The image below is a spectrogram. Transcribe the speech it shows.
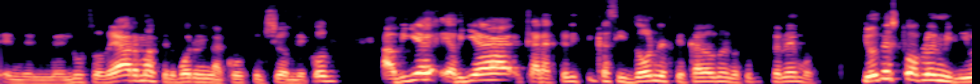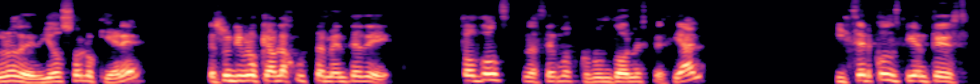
en el, uso de armas, el bueno en la construcción de cosas. Había, había características y dones que cada uno de nosotros tenemos. Yo de esto hablo en mi libro de Dios solo quiere. Es un libro que habla justamente de todos nacemos con un don especial y ser conscientes,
